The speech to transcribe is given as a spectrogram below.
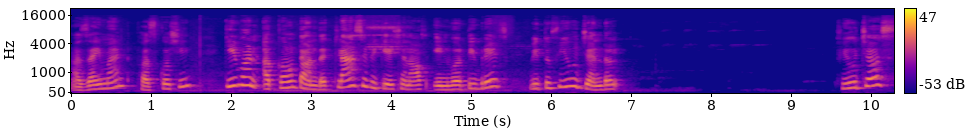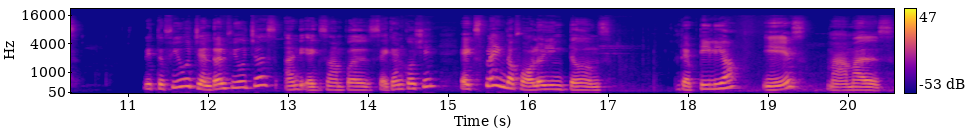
Assignment First question Give an account on the classification of invertebrates with few general features with few general features and examples. Second question, explain the following terms. Reptilia, aves, mammals.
